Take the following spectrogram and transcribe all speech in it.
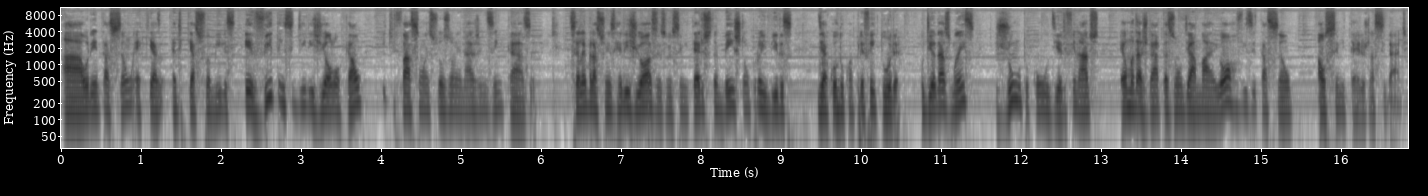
A orientação é, que é de que as famílias evitem se dirigir ao local e que façam as suas homenagens em casa. Celebrações religiosas nos cemitérios também estão proibidas, de acordo com a Prefeitura. O Dia das Mães, junto com o Dia de Finados, é uma das datas onde há maior visitação aos cemitérios na cidade.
